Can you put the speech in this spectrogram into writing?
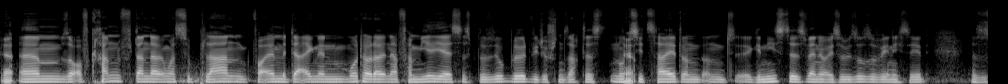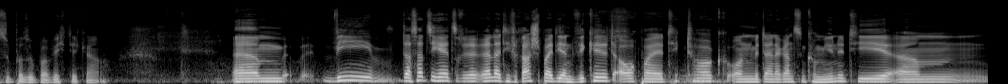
Ja. Ähm, so auf Krampf dann da irgendwas zu planen, vor allem mit der eigenen Mutter oder in der Familie ist es sowieso blöd, wie du schon sagtest. Nutzt Ja. die Zeit und, und äh, genießt es, wenn ihr euch sowieso so wenig seht. Das ist super, super wichtig, ja. Ähm, wie, das hat sich jetzt re relativ rasch bei dir entwickelt, auch bei TikTok und mit deiner ganzen Community. Ähm,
